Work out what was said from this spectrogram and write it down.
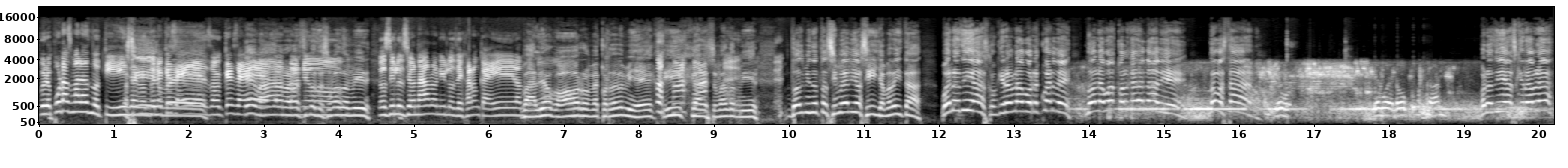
Pero puras malas noticias, Antonio. ¿Qué es eso? ¿Qué es Qué eso, bárbaro, así Antonio? nos dejamos dormir. Los ilusionaron y los dejaron caer, Antonio. Valió gorro, me acordé de mi ex, hija de su mal dormir. Dos minutos y medio, sí, llamadita. Buenos días, ¿con quién hablamos? Recuerde, no le voy a colgar a nadie. ¿Cómo están? Qué bueno, ¿cómo están? Buenos días, ¿quién habla?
